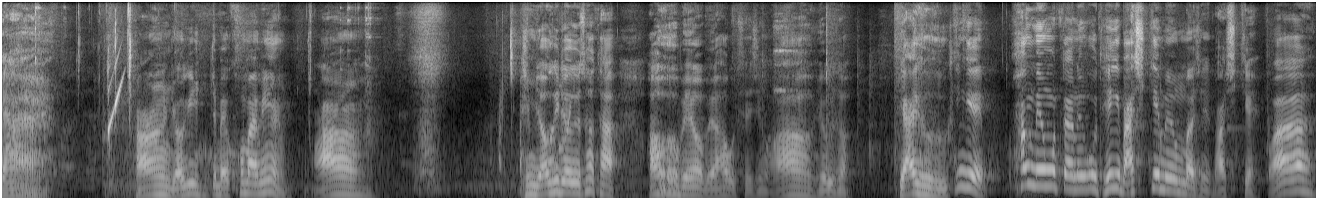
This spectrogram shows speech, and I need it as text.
야, 아 여기 진짜 매콤함이 아. 지금 여기저기서 다 아우 매워 매워 하고 있어요 지금. 아 여기서. 야 이거 웃긴 게 확 매운 것도 아니고 되게 맛있게 매운 맛이에요 맛있게. 와.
